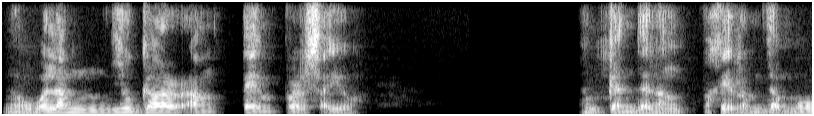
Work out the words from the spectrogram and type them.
No, walang lugar ang temper sa'yo. Ang ganda ng pakiramdam mo.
